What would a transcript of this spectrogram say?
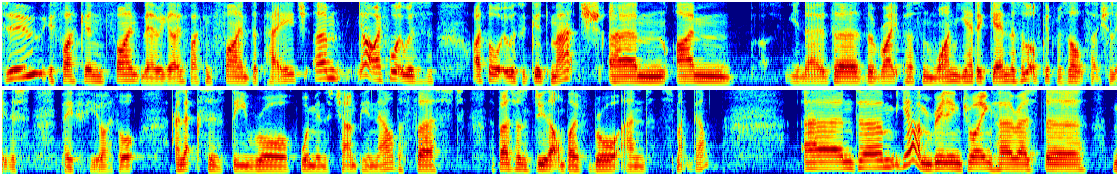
do. If I can find, there we go. If I can find the page. Um, yeah, I thought it was. I thought it was a good match. Um, I'm, you know, the the right person won yet again. There's a lot of good results actually. This pay per view. I thought Alexa's the Raw Women's Champion now. The first, the first person to do that on both Raw and SmackDown. And um, yeah, I'm really enjoying her as the. I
